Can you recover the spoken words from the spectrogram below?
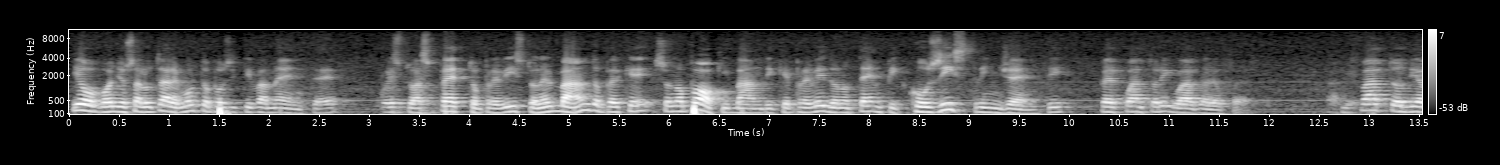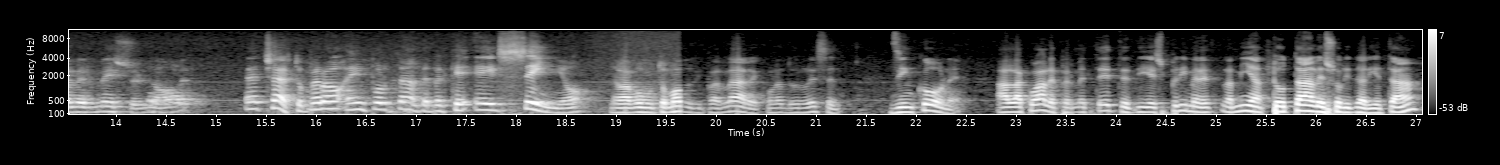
io voglio salutare molto positivamente questo aspetto previsto nel bando perché sono pochi i bandi che prevedono tempi così stringenti per quanto riguarda le offerte. Il fatto di aver messo il 9, eh, certo, però è importante perché è il segno, ne avevo avuto modo di parlare con la dottoressa Zincone, alla quale permettete di esprimere la mia totale solidarietà,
